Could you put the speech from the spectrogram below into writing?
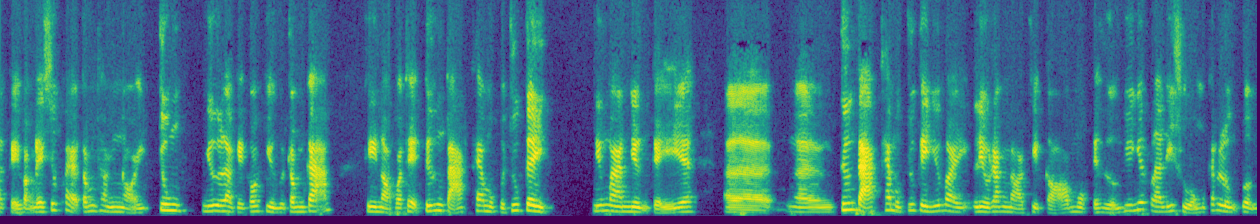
uh, cái vấn đề sức khỏe tâm thần nói chung như là cái câu chuyện của trầm cảm thì nó có thể tương tác theo một cái chu kỳ nhưng mà những cái uh, uh, tương tác theo một chu kỳ như vậy liệu rằng nó chỉ có một cái hướng duy nhất là đi xuống một cách luận quẩn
